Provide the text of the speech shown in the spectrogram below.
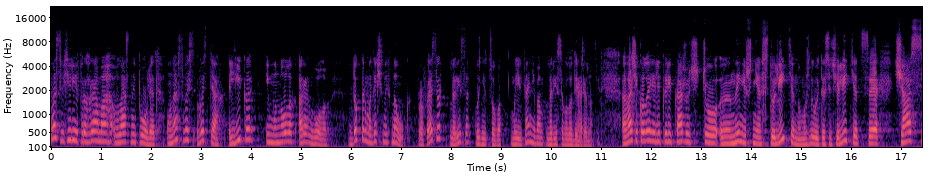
вас в ефірі. Програма Власний погляд. У нас в гостях лікар, імунолог, алерголог, доктор медичних наук, професор Лариса Кузнєцова. Мої вітання вам, Лариса Володимирівна. Ваші колеги-лікарі кажуть, що е, нинішнє століття, ну можливо, й тисячоліття, це час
